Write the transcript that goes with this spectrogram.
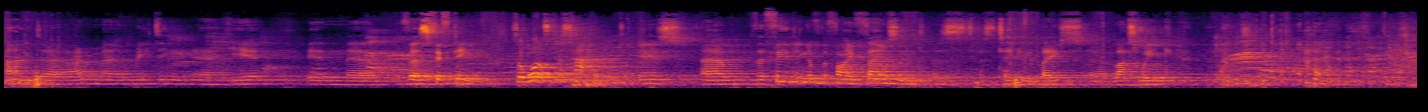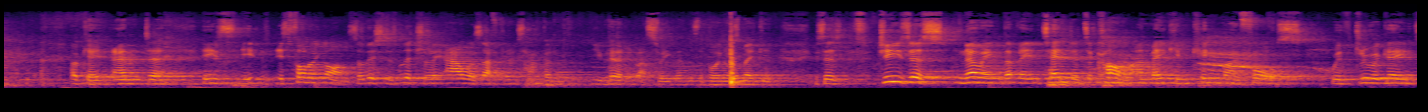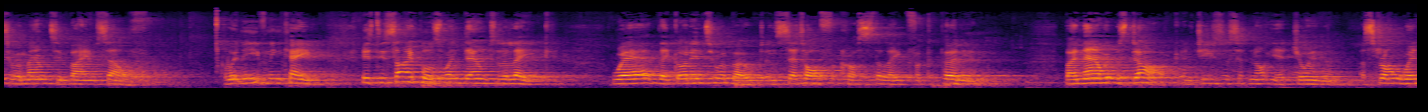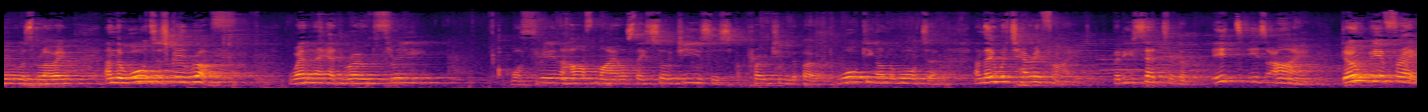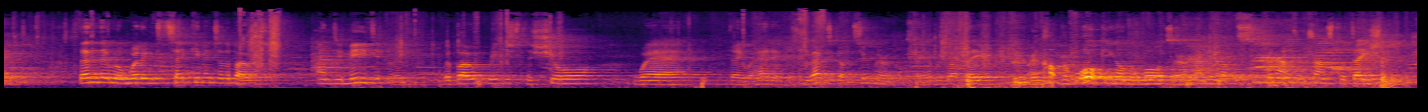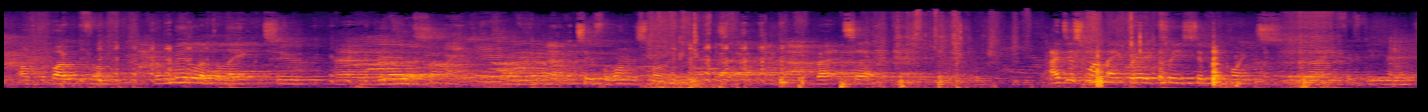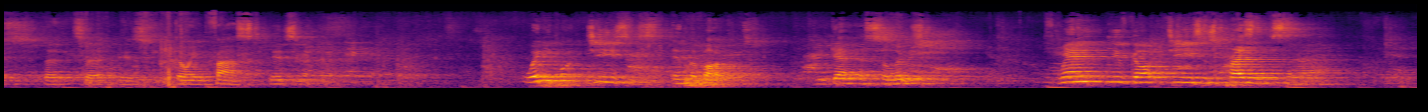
uh, I'm uh, reading uh, here in uh, verse 15. So, what's just happened is um, the feeding of the 5,000 has, has taken place uh, last week. Okay, and he's, he, he's following on. So this is literally hours after it's happened. You heard it last week, that was the point I was making. He says, Jesus, knowing that they intended to come and make him king by force, withdrew again to a mountain by himself. When evening came, his disciples went down to the lake, where they got into a boat and set off across the lake for Capernaum. By now it was dark, and Jesus had not yet joined them. A strong wind was blowing, and the waters grew rough. When they had rowed three or three and a half miles, they saw Jesus approaching the boat, walking on the water, and they were terrified. But he said to them, It is I, don't be afraid. Then they were willing to take him into the boat, and immediately the boat reached the shore where they were heading. So we've actually got two miracles here. We've got the, we've got the walking on the water, and then we've got the supernatural transportation of the boat from the middle of the lake to uh, the other side. Got two for one this morning. but uh, I just want to make really three simple points in my 15 minutes that uh, is going fast. Is when you put Jesus in the boat, you get a solution. When you've got Jesus' presence there,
